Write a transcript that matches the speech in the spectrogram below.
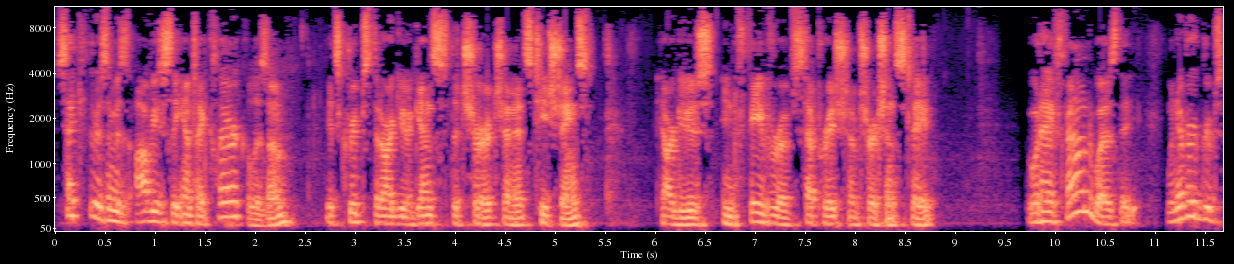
Secularism is obviously anti clericalism. It's groups that argue against the church and its teachings. It argues in favor of separation of church and state. What I found was that whenever groups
